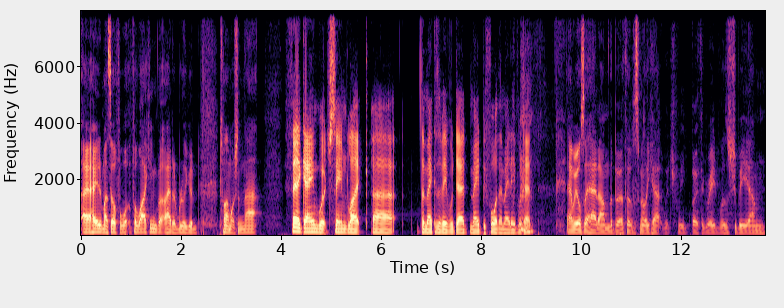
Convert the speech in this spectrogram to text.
I I hated myself for for liking, but I had a really good time watching that. Fair Game, which seemed like uh, the makers of Evil Dead made before they made Evil Dead. And we also had um the birth of Smelly Cat, which we both agreed was should be um.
